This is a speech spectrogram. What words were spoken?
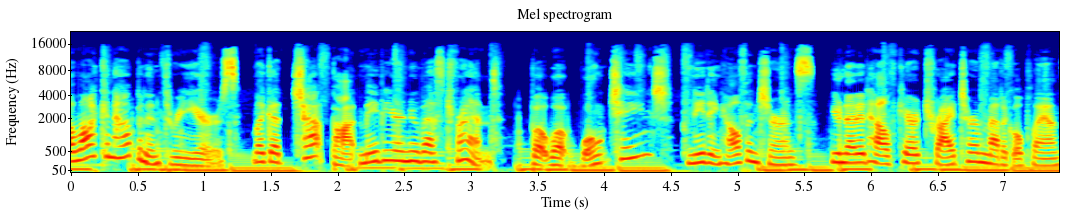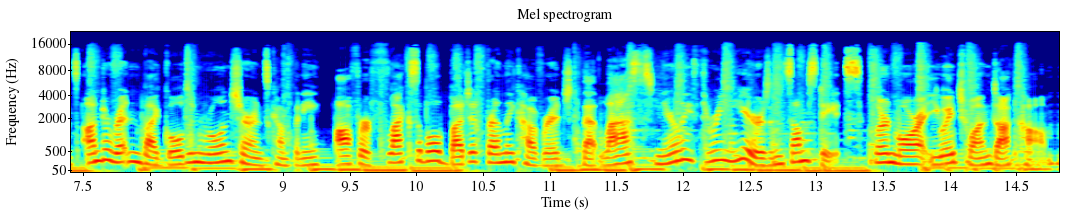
A lot can happen in three years, like a chatbot may be your new best friend. But what won't change? Needing health insurance. United Healthcare Tri Term Medical Plans, underwritten by Golden Rule Insurance Company, offer flexible, budget friendly coverage that lasts nearly three years in some states. Learn more at uh1.com.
